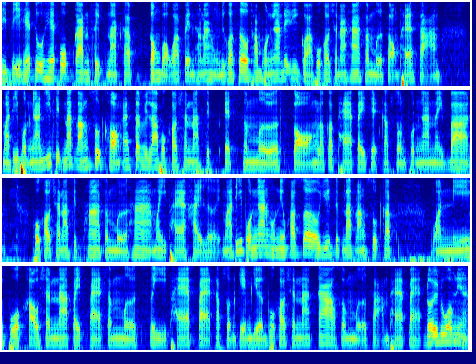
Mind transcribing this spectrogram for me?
ถิติ head to head พบกัน 10 นัดครับ ต้องบอกว่าเป็นทางด้านของนิวคาสเซิลทำผลงานได้ดีกว่า พวกเขาชนะ 5 เสมอ 2 แพ้ 3 มาที่ผลงาน 20 นัดหลังสุดของแอสตันวิลล่าพวกเขาชนะ 11 เสมอ 2 แล้วก็แพ้ไป 7 ครับ ส่วนผลงานในบ้าน พวกเขาชนะ 15 เสมอ 5 ไม่แพ้ใครเลย มาที่ผลงานของนิวคาสเซิล 20 นัดหลังสุดครับ วันนี้พวกเขาชนะไป 8 เสมอ 4 แพ้ 8 ครับ ส่วนเกมเยือนพวกเขาชนะ 9 เสมอ 3 แพ้ 8 โดยรวมเนี่ย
